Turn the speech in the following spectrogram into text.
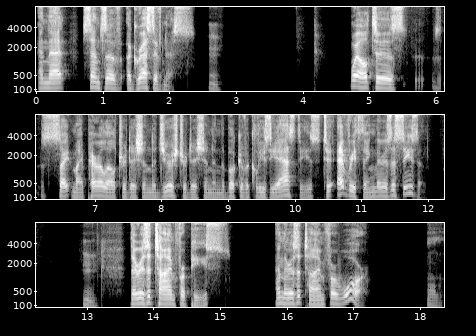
and that sense of aggressiveness. Hmm. Well, to s- cite my parallel tradition, the Jewish tradition in the book of Ecclesiastes, to everything there is a season. Hmm. There is a time for peace and there is a time for war. Well,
